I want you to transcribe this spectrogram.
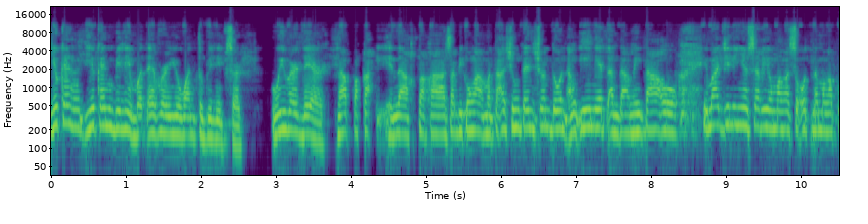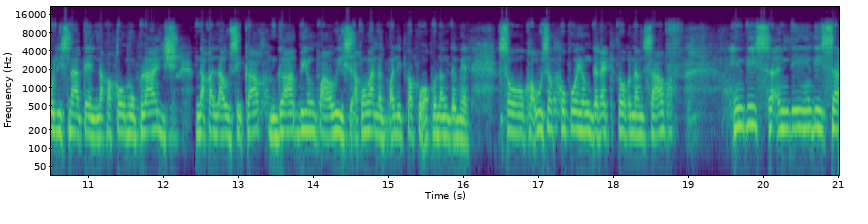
you can you can believe whatever you want to believe, sir. We were there. Napaka, napaka, sabi ko nga, mataas yung tension doon, ang init, ang daming tao. Imagine niyo sir, yung mga suot ng mga pulis natin, naka-camouflage, naka-lousy cap, gabi yung pawis. Ako nga, nagpalit pa po ako ng damit. So, kausap ko po yung director ng SAF. Hindi sa, hindi, hindi sa,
